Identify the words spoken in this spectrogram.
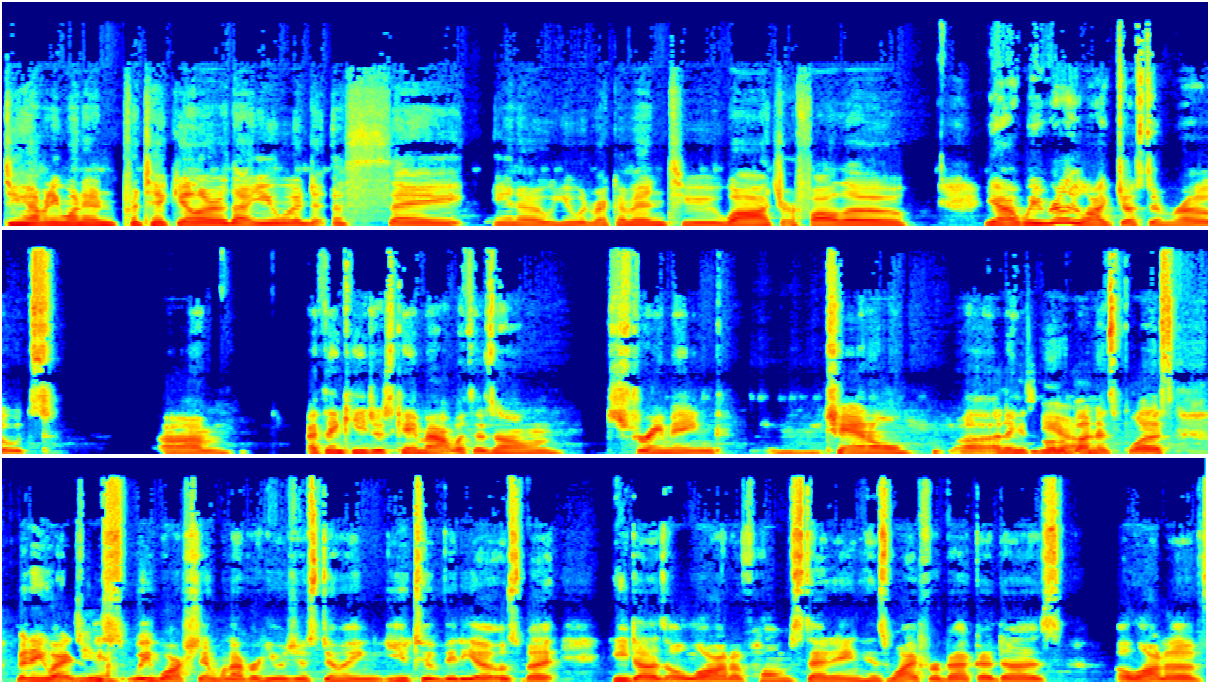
Do you have anyone in particular that you would uh, say, you know, you would recommend to watch or follow? Yeah, we really like Justin Rhodes. Um, I think he just came out with his own streaming channel. Uh, I think it's called yeah. Abundance Plus. But anyways, yeah. we we watched him whenever he was just doing YouTube videos. But he does a lot of homesteading. His wife Rebecca does a lot of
